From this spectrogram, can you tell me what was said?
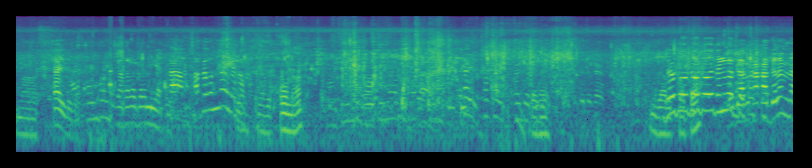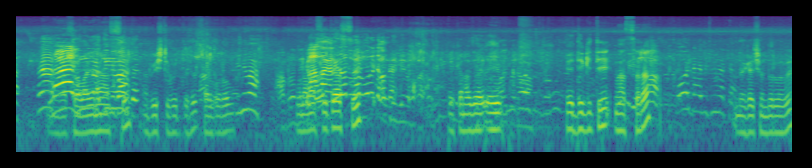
না সবাই না আসছে বৃষ্টি পড়তেছে তারপরেও পোনা মাছ আসছে এখানে যে এই দিঘিতে মাছ ছাড়া। দেখায় সুন্দরভাবে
